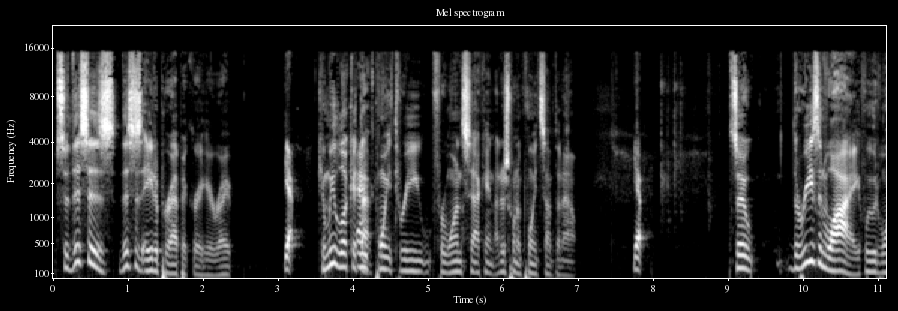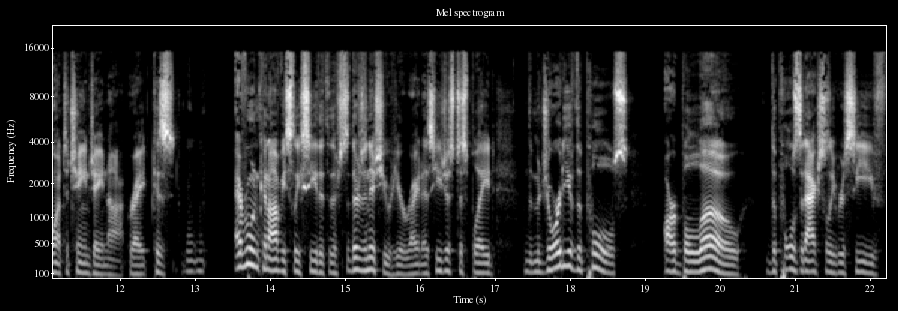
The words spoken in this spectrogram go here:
So this is this is ADA per epoch right here, right? Yeah. Can we look at and, that point three for one second? I just want to point something out. Yep. So the reason why we would want to change a naught, right? Because everyone can obviously see that there's there's an issue here, right? As he just displayed, the majority of the pools are below the pools that actually receive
